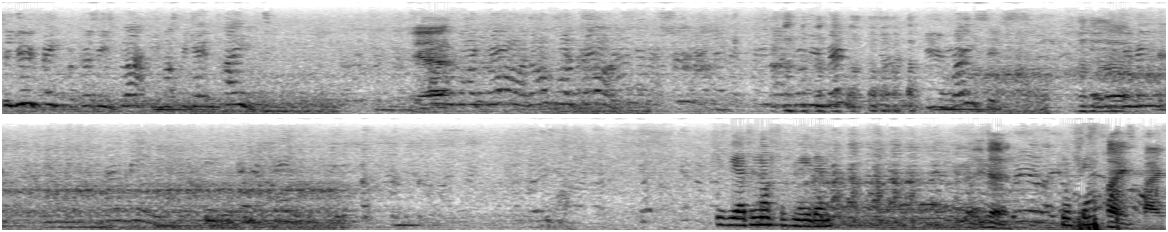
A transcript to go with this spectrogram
So you think because he's black, he must be getting paid? Yeah. Oh my god, oh my god. That's what you meant. you racist. you mean it? Have you had enough of me then? What you doing? Nothing. Please, babe.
